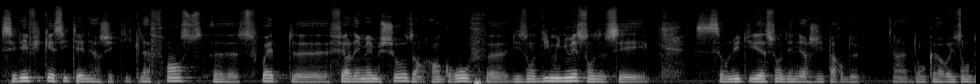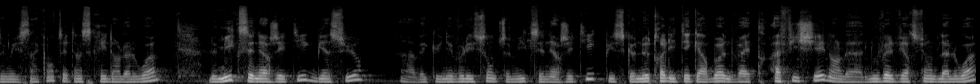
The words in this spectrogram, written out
c'est l'efficacité énergétique. La France euh, souhaite euh, faire les mêmes choses, en, gros, euh, disons, diminuer son, son utilisation d'énergie par deux. Hein. donc à horizon 2050, c'est inscrit dans la loi. Le mix énergétique, bien sûr, avec une évolution de ce mix énergétique, puisque neutralité carbone va être affichée dans la nouvelle version de la loi.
